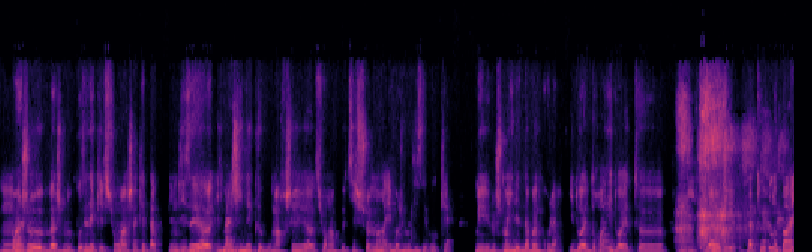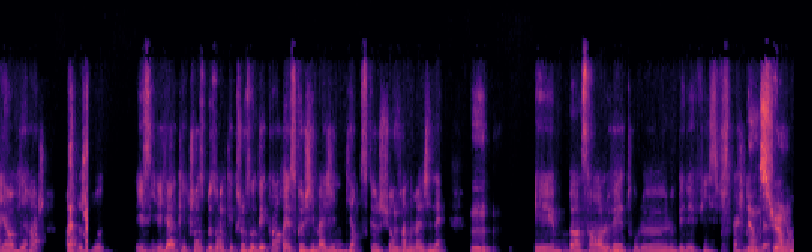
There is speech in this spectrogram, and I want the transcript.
moi, bah, je, me posais des questions à chaque étape. Il me disait, euh, imaginez que vous marchez euh, sur un petit chemin. Et moi, je me disais, OK, mais le chemin, il est de la bonne couleur. Il doit être droit, il doit être... Euh, ça tourne ou pas? Il y a un virage? Ah, Il y a quelque chose, besoin de quelque chose au décor? Est-ce que j'imagine bien ce que je suis en train d'imaginer? Mm. Et ben, ça a enlevé tout le, bénéfice. Bien sûr.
